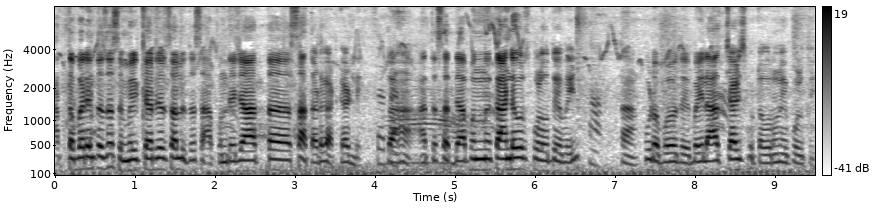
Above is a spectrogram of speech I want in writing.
आतापर्यंत जसं मिल्क चार्जर चालू तसं आपण त्याच्या आता सात आठ घाट काढले. हा आता सध्या आपण कांड्यावरच पळवतोय बैल. हा. हा पुढं पळवतोय. बैल आज चाळीस फुटावरूनही पळतोय.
